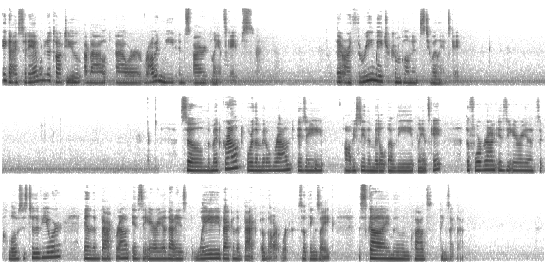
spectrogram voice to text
Hey guys, today I wanted to talk to you about our Robin Mead inspired landscapes. There are three major components to a landscape. So the midground or the middle ground is a obviously the middle of the landscape. The foreground is the area that's the closest to the viewer and the background is the area that is way back in the back of the artwork. So things like sky, moon, clouds, things like that.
